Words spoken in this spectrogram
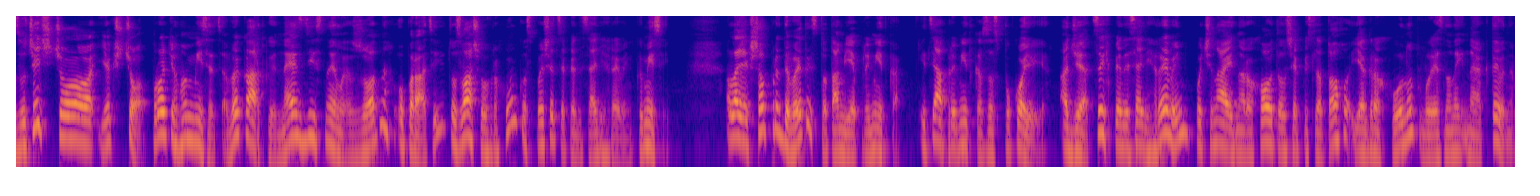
Звучить, що якщо протягом місяця ви карткою не здійснили жодних операцій, то з вашого рахунку спишеться 50 гривень комісій. Але якщо придивитись, то там є примітка. І ця примітка заспокоює, адже цих 50 гривень починають нараховувати лише після того, як рахунок визнаний неактивним.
